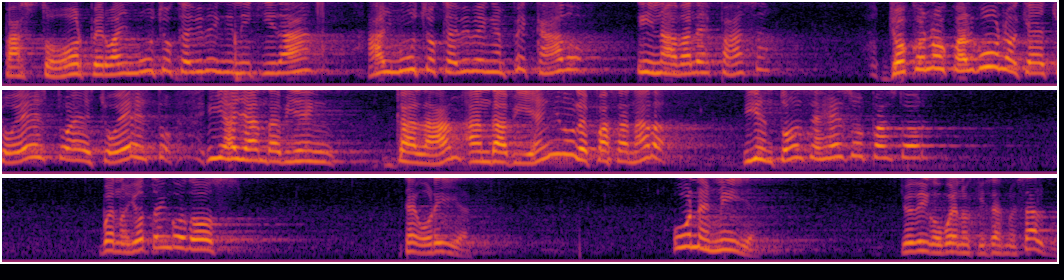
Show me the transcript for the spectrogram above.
Pastor, pero hay muchos que viven en iniquidad, hay muchos que viven en pecado y nada les pasa. Yo conozco a algunos que ha hecho esto, ha hecho esto y allá anda bien galán, anda bien y no le pasa nada. Y entonces eso, pastor. Bueno, yo tengo dos teorías. Una es mía. Yo digo, bueno, quizás me salvo.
